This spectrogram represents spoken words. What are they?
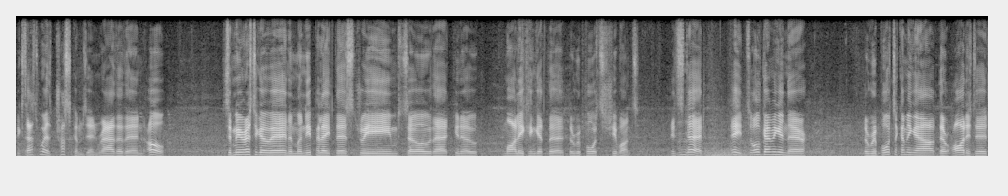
Because that's where the trust comes in rather than, oh, Samir has to go in and manipulate this stream so that, you know, Molly can get the, the reports she wants. Hmm. Instead, hey, it's all going in there, the reports are coming out, they're audited,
